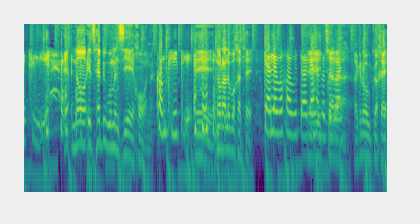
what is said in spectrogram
actually. Eh, no it's happy women's year gona. Completely. Ee no ra leboga tle ke leboga botaka have a good one. a kry utlwa ge.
